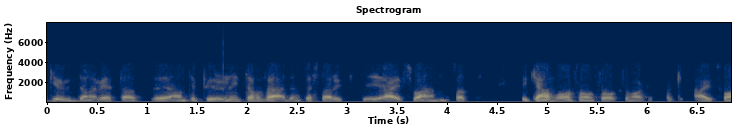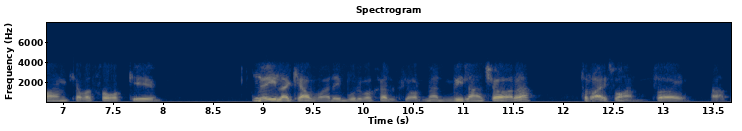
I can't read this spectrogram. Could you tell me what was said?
gudarna veta att eh, Antipyren inte har världens bästa rykte i Ice One. Så att det kan vara en sån sak som Ice One, Kawasaki. Jag gillar Kava, det borde vara självklart. Men vill han köra för Ice One för att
